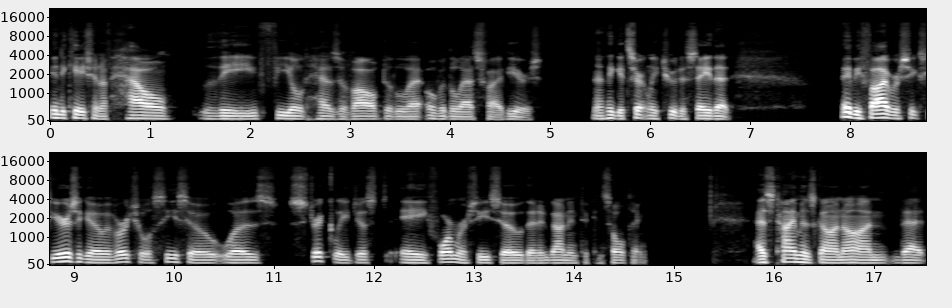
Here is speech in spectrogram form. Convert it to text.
indication of how the field has evolved over the last five years. And I think it's certainly true to say that maybe five or six years ago, a virtual CISO was strictly just a former CISO that had gone into consulting. As time has gone on, that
